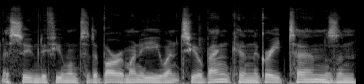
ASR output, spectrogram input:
assumed if you wanted to borrow money, you went to your bank and agreed terms and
